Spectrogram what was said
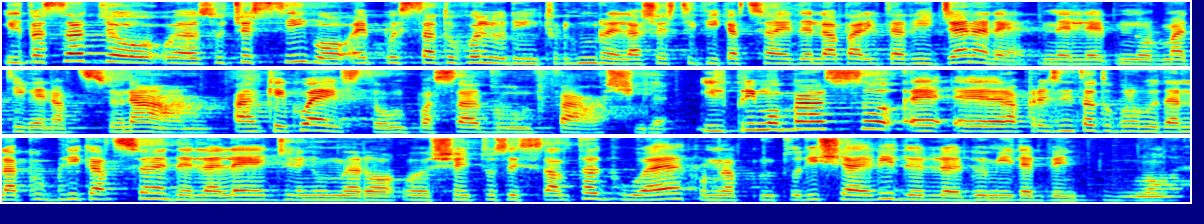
Il passaggio eh, successivo è poi stato quello di introdurre la certificazione della parità di genere nelle normative nazionali. Anche questo è un passaggio non facile. Il primo passo è, è rappresentato proprio dalla pubblicazione della legge numero 162, eh, come appunto dicevi, del 2021.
